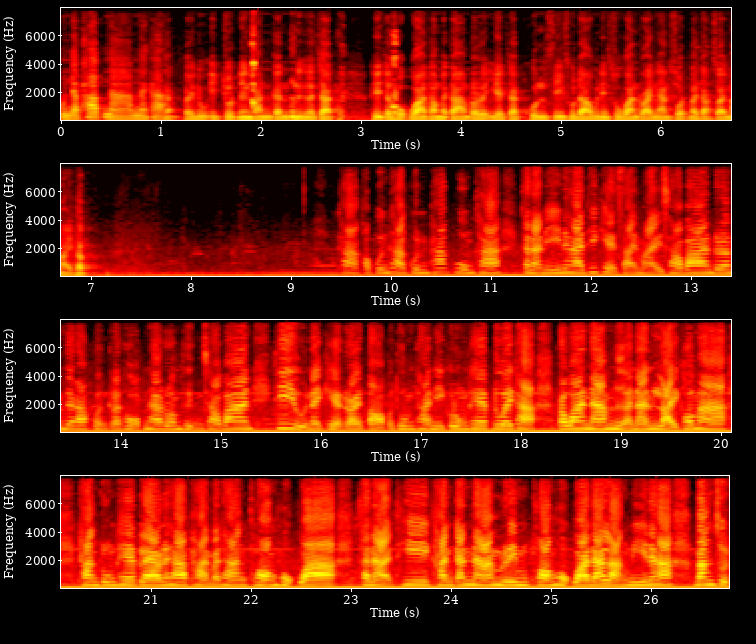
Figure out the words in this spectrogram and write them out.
คุณภาพน้ำนะคะครับไปดูอีกจุดหนึ่งกันกันเหนือจาก ที่จะหกวาทำให้ตามรายละเอียดจากคุณศรีสุดาวินิสุวรรณรายงานสดมาจากสายใหม่ครับค่ะขอบคุณค่ะคุณภาคภูมิคะขณะนี้นะคะที่เขตสายไหมชาวบ้านเริ่มได้รับผลกระทบนะคะรวมถึงชาวบ้านที่อยู่ในเขตรอยต่อปทุมธานีกรุงเทพด้วยค่ะ เพราะว่าน้ำเหนือนั้นไหลเข้ามาทางกรุงเทพแล้วนะคะ ผ่านมาทางคลองหกวา ขณะที่คันกั้นน้ำริมคลองหกวาด้านหลังนี้นะคะ บางจุด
